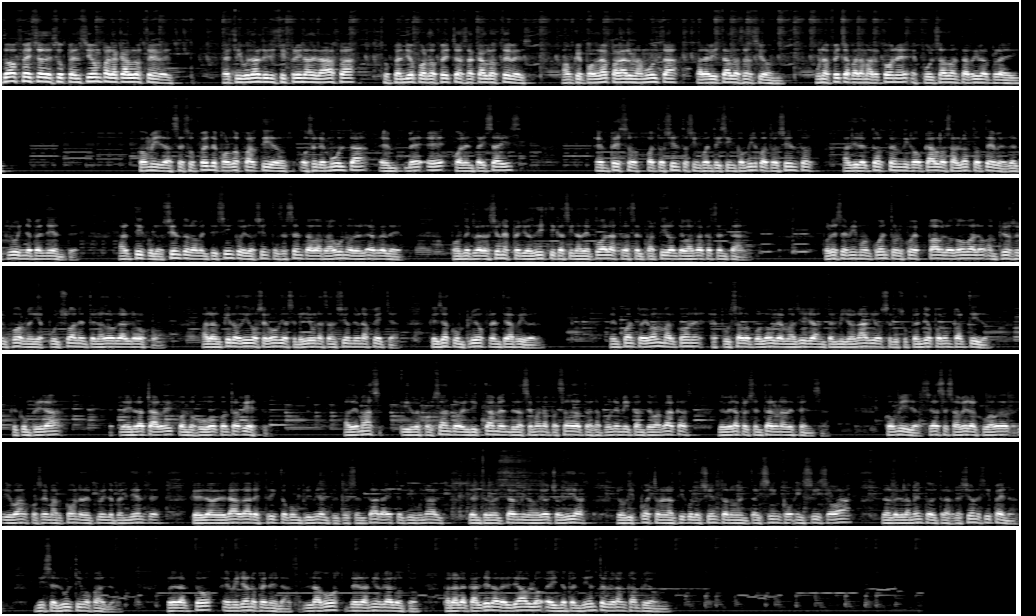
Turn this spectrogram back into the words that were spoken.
Dos fechas de suspensión para Carlos Tevez. El Tribunal de Disciplina de la AFA suspendió por dos fechas a Carlos Tevez, aunque podrá pagar una multa para evitar la sanción. Una fecha para Marcone expulsado ante River Plate. Comillas, se suspende por dos partidos o se le multa en BE 46 en pesos 455.400 al director técnico Carlos Alberto Tevez del Club Independiente. Artículos 195 y 260 1 del RD. Por declaraciones periodísticas inadecuadas tras el partido ante Barraca Central. Por ese mismo encuentro, el juez Pablo Dóvalo amplió su informe y expulsó al entrenador de Al Rojo. Al arquero Diego Segovia se le dio una sanción de una fecha, que ya cumplió frente a River. En cuanto a Iván Marcone, expulsado por doble amarilla ante el Millonario, se lo suspendió por un partido, que cumplirá en la tarde cuando jugó contra Riestra. Además, y reforzando el dictamen de la semana pasada tras la polémica ante Barracas, deberá presentar una defensa. Se hace saber al jugador Iván José Marcone del Club Independiente que deberá dar estricto cumplimiento y presentar a este tribunal dentro del término de ocho días lo dispuesto en el artículo 195, inciso A, del reglamento de transgresiones y penas, dice el último fallo. Redactó Emiliano Penelas, la voz de Daniel Galoto, para la Caldera del Diablo e Independiente el Gran Campeón.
